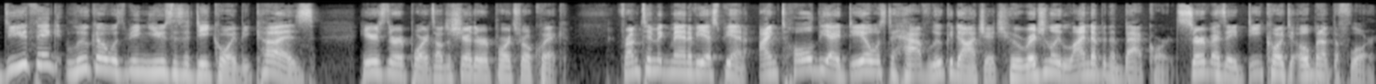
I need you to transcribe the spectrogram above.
do you think Luka was being used as a decoy? Because here's the reports. I'll just share the reports real quick. From Tim McMahon of ESPN, I'm told the idea was to have Luka Doncic, who originally lined up in the backcourt, serve as a decoy to open up the floor.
